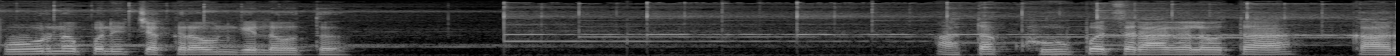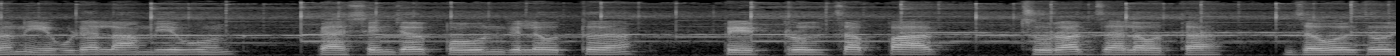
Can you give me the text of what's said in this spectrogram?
पूर्णपणे चक्रावून गेलं होतं. आता खूपच राग आला होता कारण एवढ्या लांब येऊन पॅसेंजर पळून गेलं होतं. पेट्रोलचा पाक चुरात झाला होता. जवळजवळ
